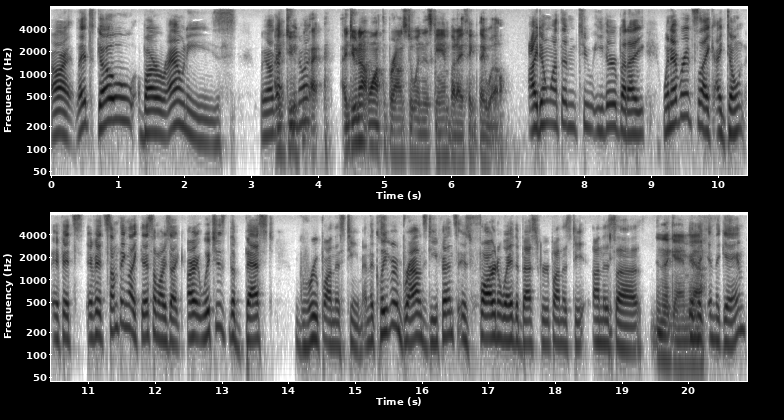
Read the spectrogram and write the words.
All right. Let's go Brownies. We all got. I do. you know? I, I do not want the Browns to win this game, but I think they will. I don't want them to either, but I whenever it's like I don't if it's if it's something like this, I'm always like, all right, which is the best group on this team? And the Cleveland Browns defense is far and away the best group on this team on this uh In the game, in yeah. the in the game.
